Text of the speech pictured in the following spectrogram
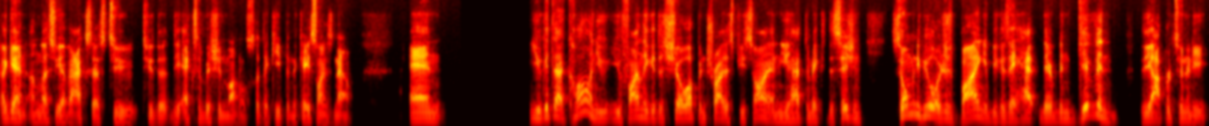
Again, unless you have access to to the the exhibition models that they keep in the case lines now. And you get that call and you you finally get to show up and try this piece on and you have to make the decision. So many people are just buying it because they have they've been given the opportunity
